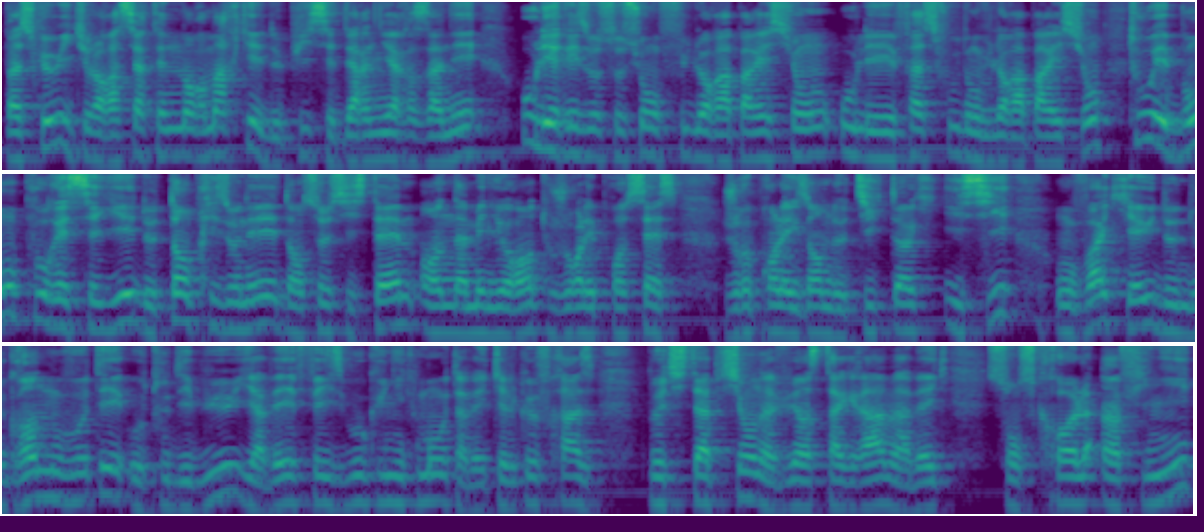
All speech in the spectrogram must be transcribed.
Parce que oui, tu l'auras certainement remarqué depuis ces dernières années où les réseaux sociaux ont vu leur apparition, où les fast-foods ont vu leur apparition, tout est bon pour essayer de t'emprisonner dans ce système en améliorant toujours les process. Je reprends l'exemple de TikTok ici, on voit qu'il y a eu de, grandes nouveautés. Au tout début, il y avait Facebook uniquement avais quelques phrases. Petit à petit, on a vu Instagram avec son scroll infini.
